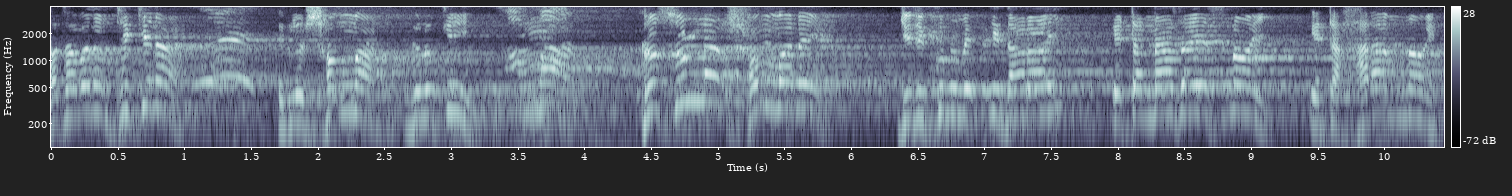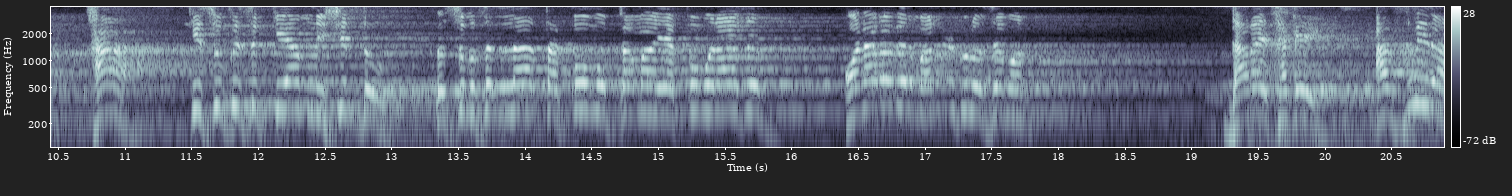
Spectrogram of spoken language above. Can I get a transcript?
কথা বলেন ঠিক কিনা? এগুলো সম্মান এগুলো কি? রসুল্লার সম্মানে যদি কোনো ব্যক্তি দাঁড়ায় এটা না জায়েজ নয় এটা হারাম নয়। হ্যাঁ কিছু কিছু কিয়াম নিষিদ্ধ। রসুল্লাহ তা কোমো কামায়া কোমর আজম অনারবের মানুষগুলো যেমন দাঁড়ায় থাকে আজমিরা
